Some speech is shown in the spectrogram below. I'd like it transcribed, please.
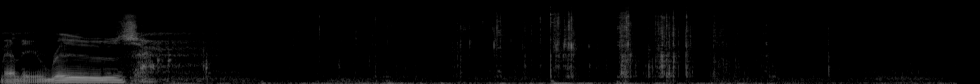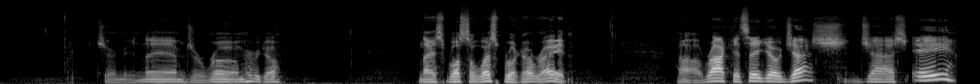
Melly Rose. Lamb, Jerome. Here we go. Nice Russell Westbrook. All right. Uh, Rockets, there you go, Josh. Josh A.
